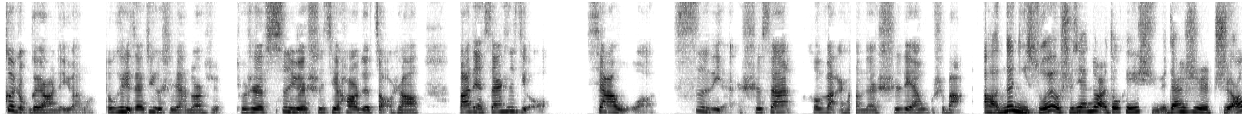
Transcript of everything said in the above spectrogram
各种各样的愿望，都可以在这个时间段许，就是四月十七号的早上八点三十九，下午。四点十三和晚上的十点五十八啊，那你所有时间段都可以许，但是只要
